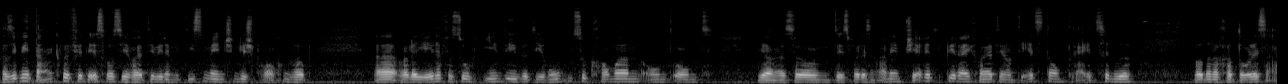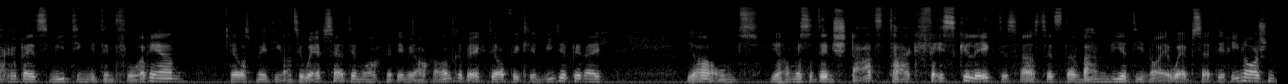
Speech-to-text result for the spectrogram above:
also ich bin dankbar für das, was ich heute wieder mit diesen Menschen gesprochen habe, äh, weil ja jeder versucht, irgendwie über die Runden zu kommen und, und ja, also das war das eine im Charity-Bereich heute und jetzt um 13 Uhr war dann noch ein tolles Arbeitsmeeting mit dem Florian, der was mir die ganze Webseite macht, mit dem ich auch andere Projekte abwickle im Videobereich. Ja, und wir haben also den Starttag festgelegt. Das heißt jetzt, wann wir die neue Webseite relaunchen.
